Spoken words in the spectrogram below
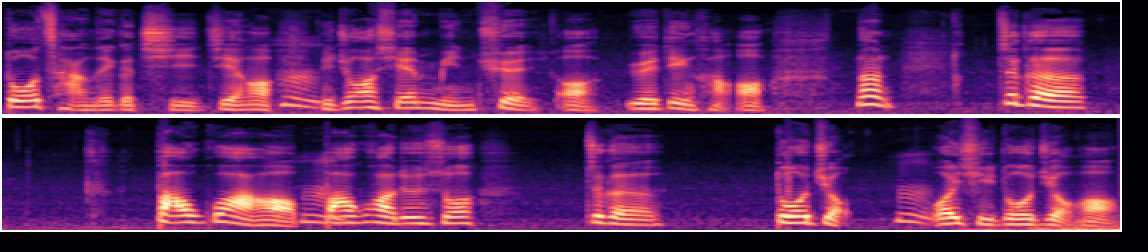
多长的一个期间哦，你就要先明确哦约定好哦。那这个包括哦，包括就是说这个多久，为期多久哦，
